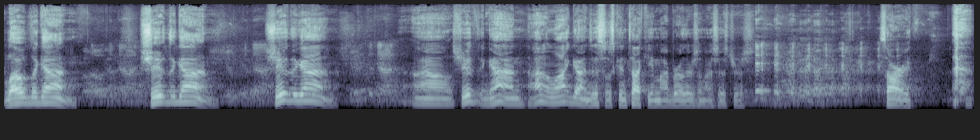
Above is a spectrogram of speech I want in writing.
load the gun, shoot the gun, shoot the gun. Well, shoot the gun. I don't like guns. This is Kentucky, my brothers and my sisters. Sorry.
